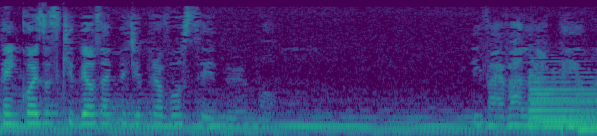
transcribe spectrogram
tem coisas que Deus vai pedir para você, meu irmão. E vai valer a pena.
